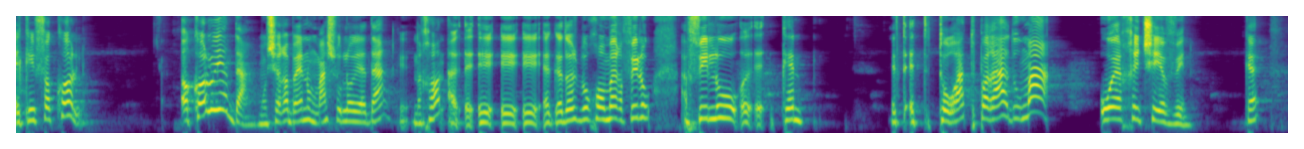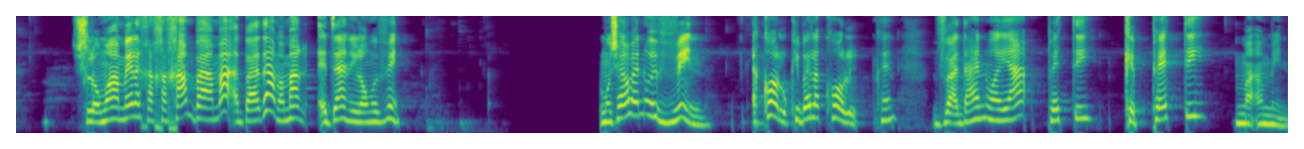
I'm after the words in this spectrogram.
הקיף הכל. הכל הוא ידע, משה רבנו משהו לא ידע, נכון? אה, אה, אה, הקדוש ברוך הוא אומר אפילו, אפילו, כן, את, את תורת פרה אדומה הוא היחיד שיבין, כן? שלמה המלך החכם באדם אמר את זה אני לא מבין. משה רבנו הבין הכל, הוא קיבל הכל, כן? ועדיין הוא היה פתי, כפתי מאמין.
